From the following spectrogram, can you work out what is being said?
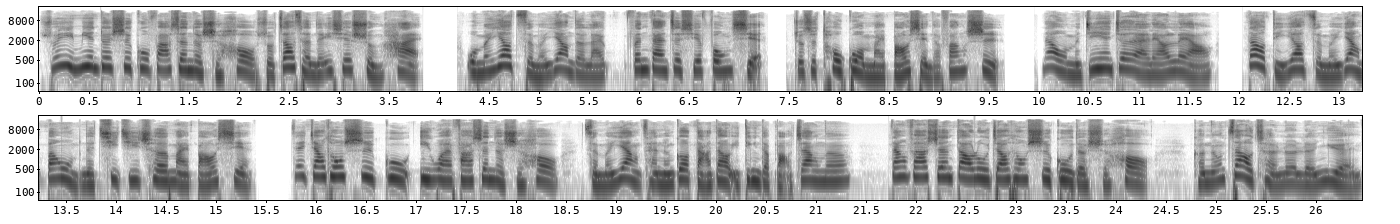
所以，面对事故发生的时候所造成的一些损害，我们要怎么样的来分担这些风险？就是透过买保险的方式。那我们今天就来聊聊。到底要怎么样帮我们的汽机车买保险？在交通事故意外发生的时候，怎么样才能够达到一定的保障呢？当发生道路交通事故的时候，可能造成了人员，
